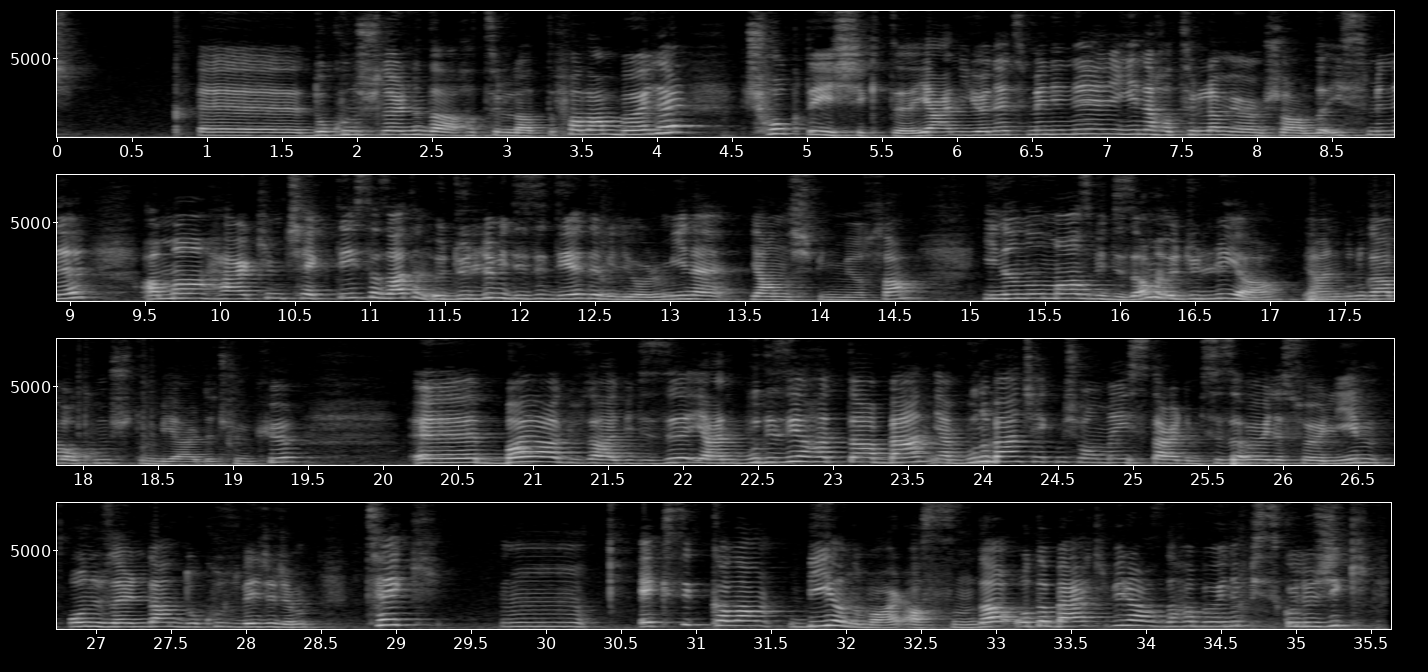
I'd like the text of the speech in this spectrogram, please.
e, dokunuşlarını da hatırlattı falan böyle çok değişikti. Yani yönetmenini yine hatırlamıyorum şu anda ismini ama her kim çektiyse zaten ödüllü bir dizi diye de biliyorum. Yine yanlış bilmiyorsam. İnanılmaz bir dizi ama ödüllü ya. Yani bunu galiba okumuştum bir yerde çünkü. Ee, bayağı güzel bir dizi. Yani bu diziye hatta ben yani bunu ben çekmiş olmayı isterdim. Size öyle söyleyeyim. 10 üzerinden 9 veririm. Tek hmm, eksik kalan bir yanı var aslında. O da belki biraz daha böyle psikolojik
